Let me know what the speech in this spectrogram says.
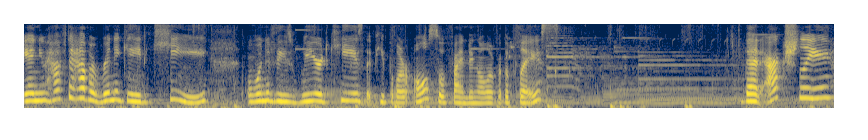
and you have to have a renegade key, one of these weird keys that people are also finding all over the place, that actually,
